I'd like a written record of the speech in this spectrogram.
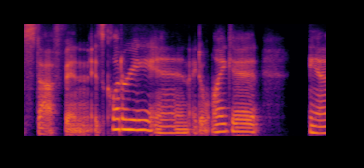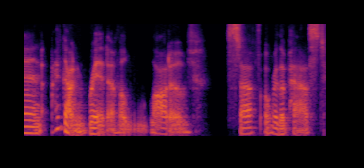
stuff and it's cluttery and I don't like it. And I've gotten rid of a lot of stuff over the past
